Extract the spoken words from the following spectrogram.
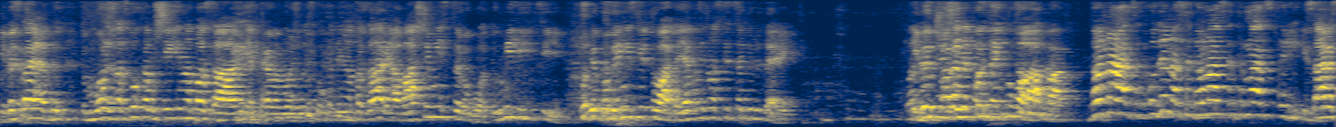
І ви скажете, то може заслухам ще і на базарі, як треба може слухати на базарі, а ваше місце роботи у міліції. Ви повинні звітувати, як ви відноситеся до людей. І ви вчора не концентрували. 12, 11, 12, 13 І зараз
